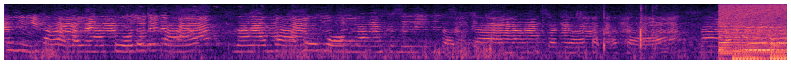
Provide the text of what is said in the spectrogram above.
ผู้หญิงค่ะรายงานตัวด้วยนะคะ นางอภาผู้พรมนางสุนีสาริกานางกัญญาสับอาสานาง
